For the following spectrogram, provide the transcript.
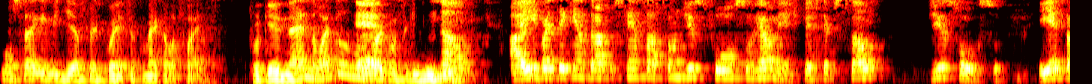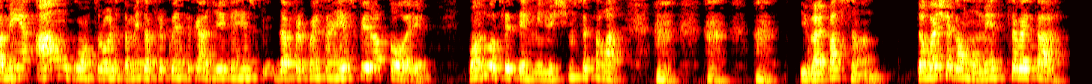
consegue medir a frequência, como é que ela faz? Porque né, não é todo mundo é, vai conseguir medir. Não, Aí vai ter que entrar por sensação de esforço realmente, percepção de esforço. E também há um controle também da frequência cardíaca, da frequência respiratória. Quando você termina o estímulo, você está lá e vai passando. Então vai chegar um momento que você vai estar.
